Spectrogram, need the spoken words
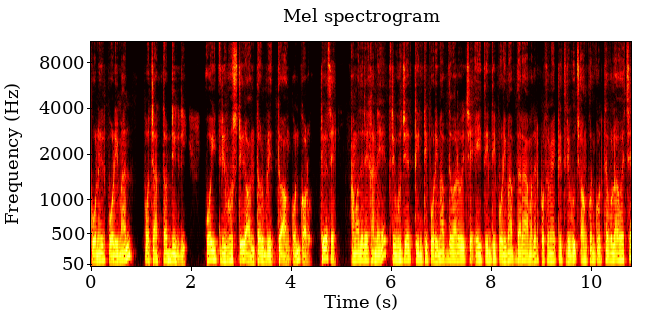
কোণের পরিমাণ পঁচাত্তর ডিগ্রি। ওই ত্রিভুজটির অন্তর্বৃত্ত অঙ্কন করো, ঠিক আছে? আমাদের এখানে ত্রিভুজের তিনটি পরিমাপ দেওয়া রয়েছে। এই তিনটি পরিমাপ দ্বারা আমাদের প্রথমে একটি ত্রিভুজ অঙ্কন করতে বলা হয়েছে।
